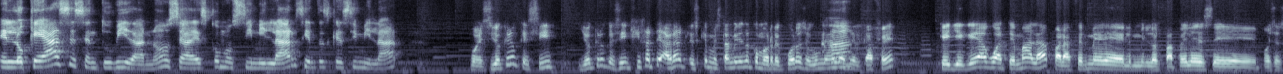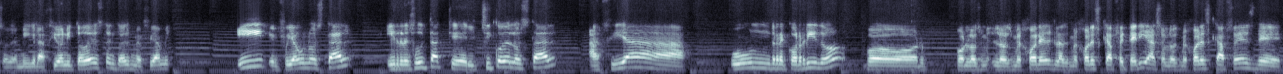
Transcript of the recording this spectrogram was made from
En lo que haces en tu vida, ¿no? O sea, es como similar, sientes que es similar. Pues yo creo que sí, yo creo que sí. Fíjate, ahora es que me están viniendo como recuerdos, según me Ajá. hablas del café, que llegué a Guatemala para hacerme los papeles de, pues eso, de migración y todo esto, entonces me fui a mi, y fui a un hostal y resulta que el chico del hostal hacía un recorrido por, por los, los mejores, las mejores cafeterías o los mejores cafés de,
